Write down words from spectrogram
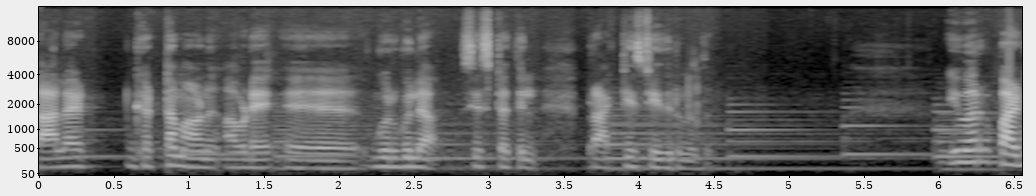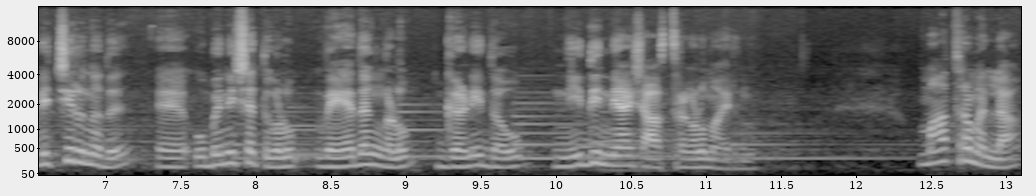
കാലഘട്ടമാണ് അവിടെ ഗുരുകുല സിസ്റ്റത്തിൽ പ്രാക്ടീസ് ചെയ്തിരുന്നത്. ഇവർ പഠിച്ചിരുന്നത് ഉപനിഷത്തുകളും വേദങ്ങളും ഗണിതവും നീതിന്യായ ശാസ്ത്രങ്ങളുമായിരുന്നു. മാത്രമല്ല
